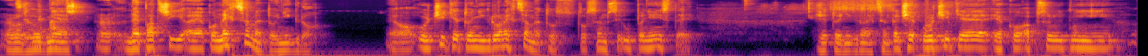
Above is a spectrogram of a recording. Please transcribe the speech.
rozhodně nepatří. nepatří a jako nechceme to nikdo. Jo, určitě to nikdo nechceme, to, to jsem si úplně jistý že to nikdo nechce. Takže určitě jako absolutní eh,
